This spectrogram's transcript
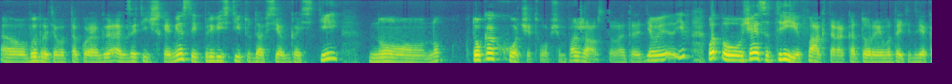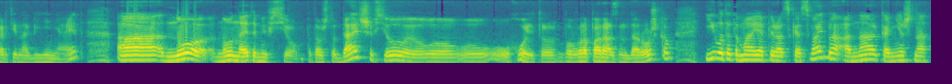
э, выбрать вот такое экзотическое место и привести туда всех гостей. Но, ну, кто как хочет, в общем, пожалуйста, это делает. Вот получается три фактора, которые вот эти две картины объединяет, а, но, но на этом и все, потому что дальше все уходит по разным дорожкам, и вот эта моя пиратская свадьба, она, конечно,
